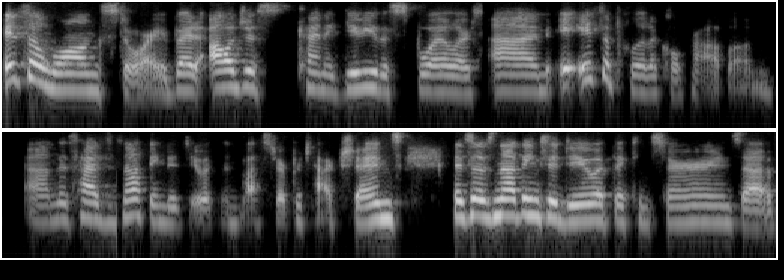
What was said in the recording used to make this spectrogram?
It's a long story, but I'll just kind of give you the spoilers. Um, it, it's a political problem. Um, this has nothing to do with investor protections. This has nothing to do with the concerns of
